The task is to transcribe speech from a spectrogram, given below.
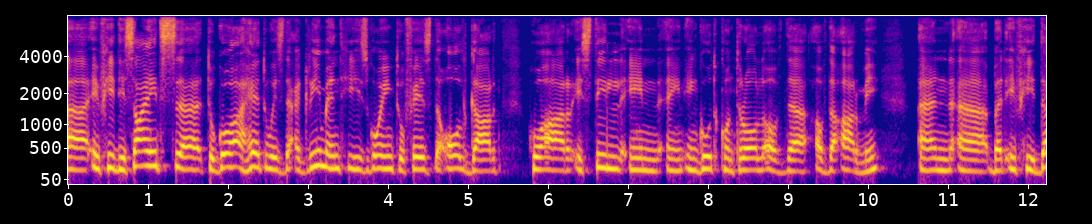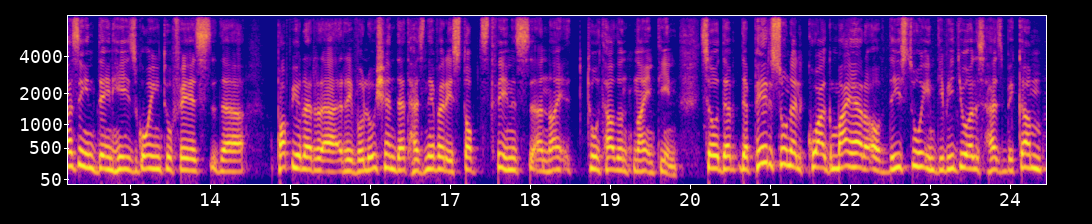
uh, if he decides to go ahead with the agreement, he is going to face the old guard who are still in, in, in good control of the of the army. And uh, but if he doesn't, then he is going to face the popular uh, revolution that has never stopped since uh, 2019. So the, the personal quagmire of these two individuals has become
